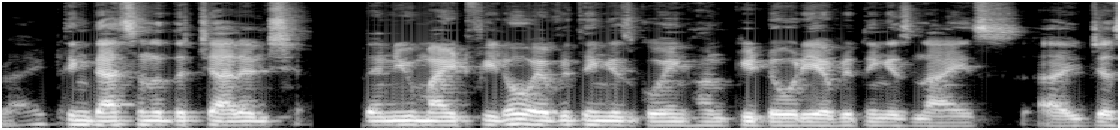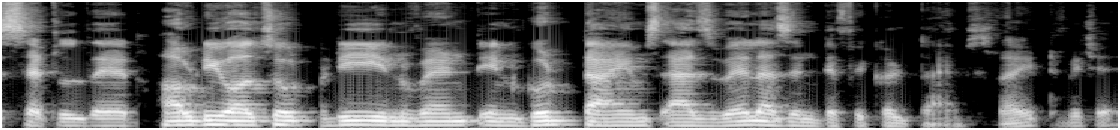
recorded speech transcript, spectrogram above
right i think that's another challenge then you might feel, oh, everything is going hunky dory, everything is nice. I just settle there. How do you also reinvent in good times as well as in difficult times, right, Vijay?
